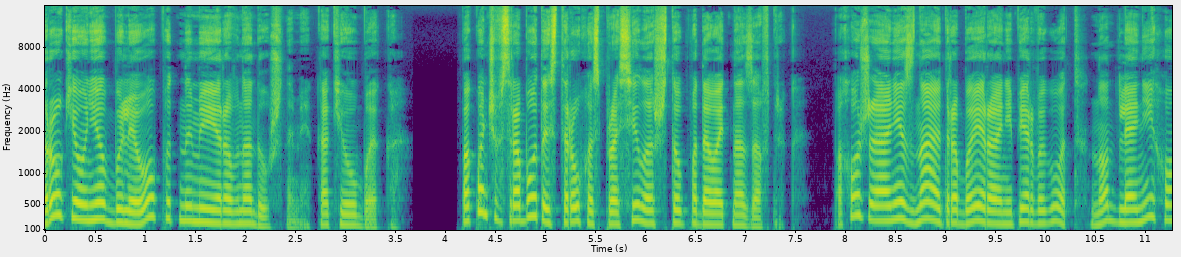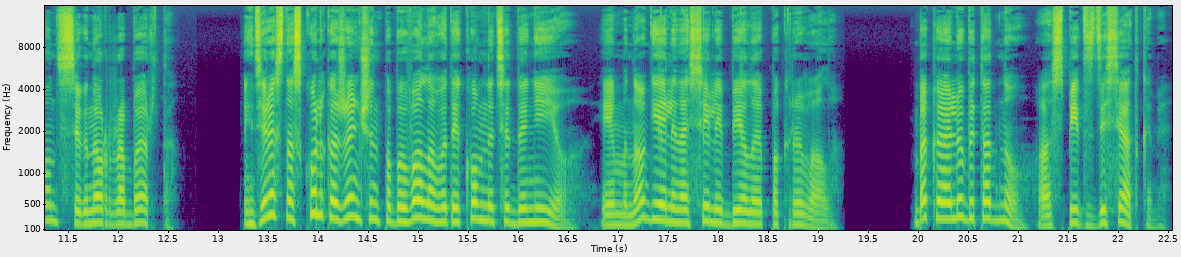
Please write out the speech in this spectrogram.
Руки у нее были опытными и равнодушными, как и у Бека. Покончив с работой, старуха спросила, что подавать на завтрак. Похоже, они знают Робейра не первый год, но для них он сигнор Роберто. Интересно, сколько женщин побывало в этой комнате до нее, и многие ли носили белое покрывало. Бека любит одну, а спит с десятками.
